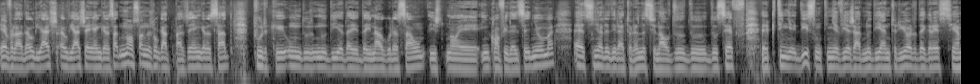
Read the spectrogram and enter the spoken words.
é verdade. Aliás, aliás é engraçado, não só no julgado de paz, é engraçado porque um do, no dia da, da, inauguração, isto não é inconfidência nenhuma, a senhora diretora nacional do, do, do CEF, eh, que tinha, disse-me que tinha viajado no dia anterior da Grécia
